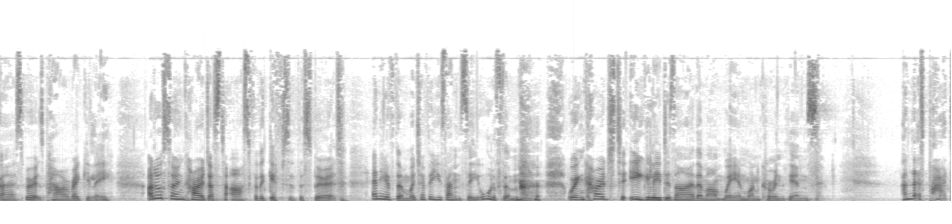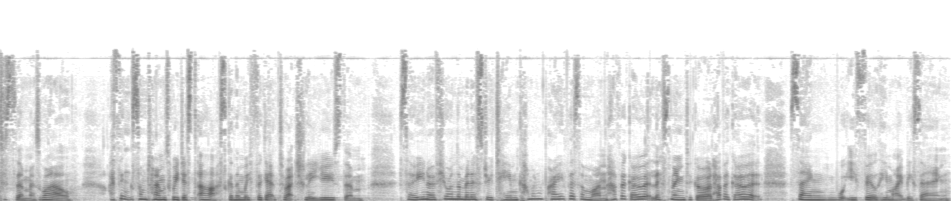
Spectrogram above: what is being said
uh, Spirit's power regularly. I'd also encourage us to ask for the gifts of the Spirit, any of them, whichever you fancy, all of them. We're encouraged to eagerly desire them, aren't we, in 1 Corinthians? And let's practice them as well. I think sometimes we just ask and then we forget to actually use them. So, you know, if you're on the ministry team, come and pray for someone. Have a go at listening to God. Have a go at saying what you feel He might be saying.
